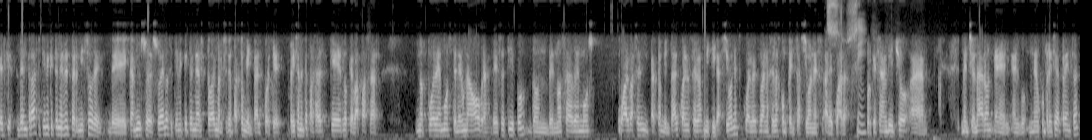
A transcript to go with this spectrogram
Es que de entrada se tiene que tener el permiso de, cambio de uso de suelo, se tiene que tener todo el manifiesto de impacto ambiental, porque precisamente para saber qué es lo que va a pasar, no podemos tener una obra de ese tipo donde no sabemos cuál va a ser el impacto ambiental, cuáles van a ser las mitigaciones, cuáles van a ser las compensaciones adecuadas. Porque se han dicho, uh, mencionaron en, en, conferencia de prensa,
